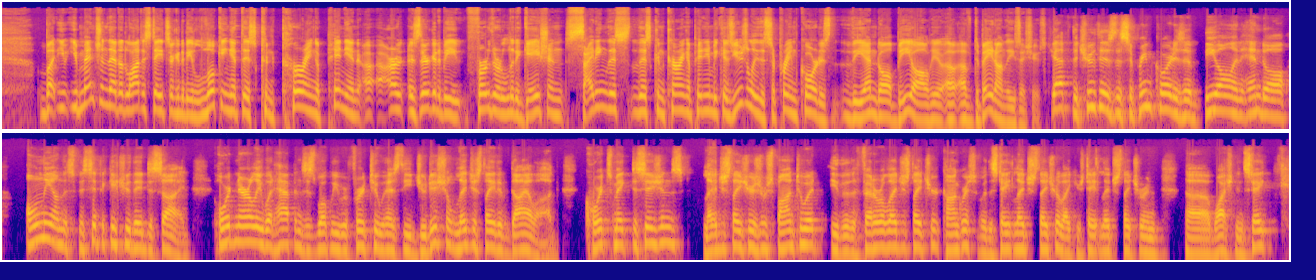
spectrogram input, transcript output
But you, you mentioned that a lot of states are going to be looking at this concurring opinion. Uh, are, is there going to be further litigation citing this this concurring opinion? Because usually the Supreme Court is the end all be all of, uh, of debate on these issues. Jeff, the truth is the Supreme Court is a be all and end all only on the specific issue they decide. Ordinarily, what happens is what we refer to as the judicial legislative dialogue. Courts make decisions, legislatures respond to it, either the federal legislature, Congress, or the state legislature, like your state legislature in uh, Washington state.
